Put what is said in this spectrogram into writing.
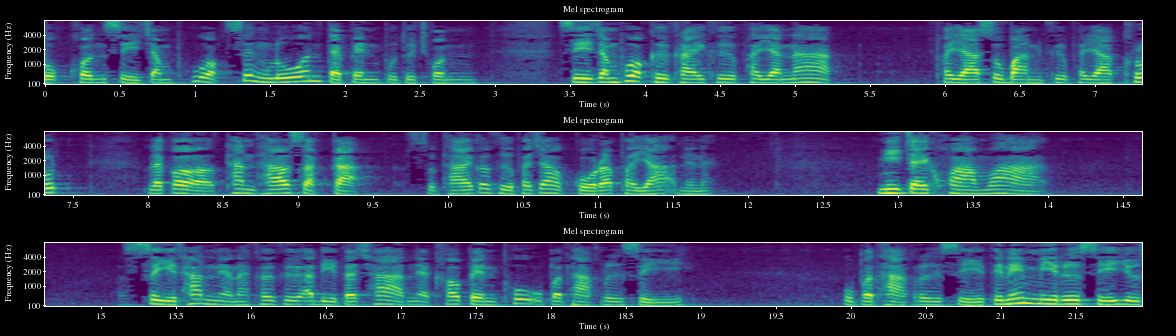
บุคคลสี่จำพวก ซึ่งล้วนแต่เป็นปุตุชน สี่จำพวกคือใครคือพญานาคพญาสุบันคือพญาครุฑแล้วก็ท่านเท้าสักกะสุดท้ายก็คือพระเจ้าโกรพยะเนี่ยนะมีใจความว่าสี่ท่านเนี่ยนะก็คืออดีตชาติเนี่ยเขาเป็นผู้อุปถากฤาษีอุปถากฤาษีทีนี้มีฤาษีอยู่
